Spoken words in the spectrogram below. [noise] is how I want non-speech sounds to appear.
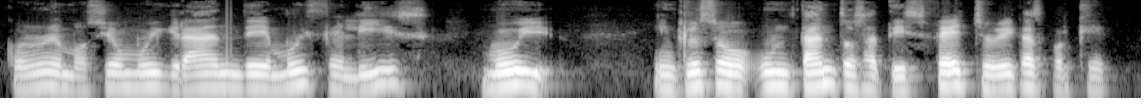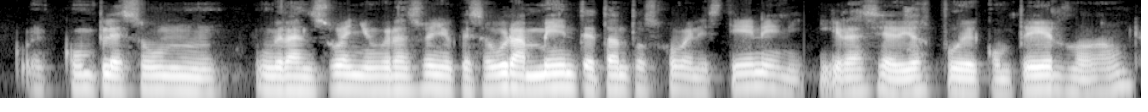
con una emoción muy grande, muy feliz, muy, incluso un tanto satisfecho, ubicas, porque cumples un, un, gran sueño, un gran sueño que seguramente tantos jóvenes tienen y gracias a Dios pude cumplirlo, ¿no?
